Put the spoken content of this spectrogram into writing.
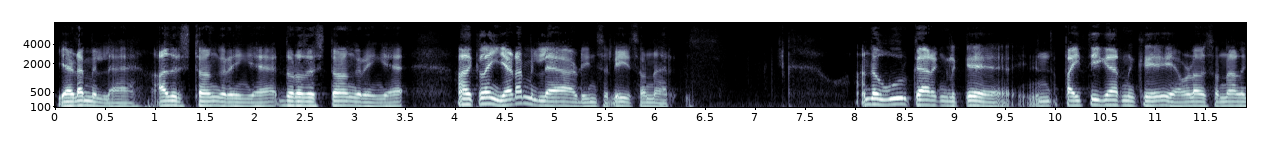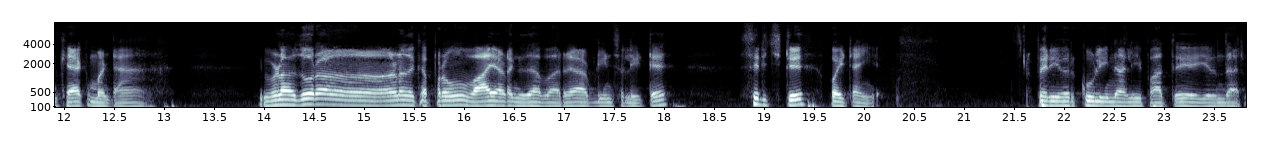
இடம் இல்லை அதிர்ஷ்டங்கிறீங்க துரதிருஷ்டங்கிறீங்க. அதுக்கெல்லாம் இடம் இல்லை அப்படின்னு சொல்லி சொன்னார். அந்த ஊர்க்காரங்களுக்கு இந்த பைத்தியக்காரனுக்கு எவ்வளவு சொன்னாலும் கேட்க மாட்டேன். இவ்வளவு தூரம் ஆனதுக்கப்புறமும் வாய் அடங்குதா பாரு அப்படின்னு சொல்லிட்டு சிரிச்சிட்டு போயிட்டாங்க. பெரியவர் கூலி நாளி பார்த்து இருந்தார்.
